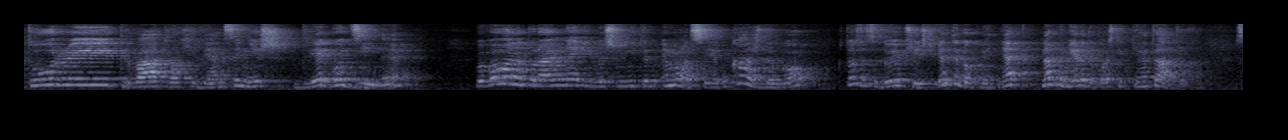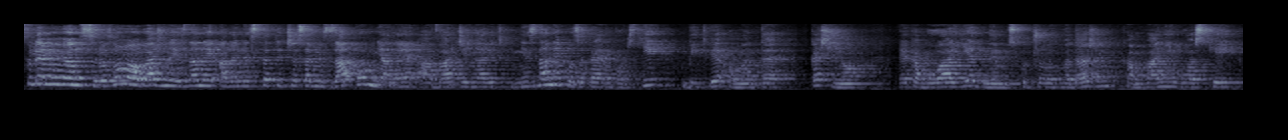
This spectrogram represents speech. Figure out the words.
który trwa trochę więcej niż dwie godziny. Wywoła naturalne i wyśmienite emocje u każdego, kto zdecyduje przyjść 5 kwietnia na premierę do polskich kinoteatrów. Z kolei mówiąc, rozmowa o ważnej, znanej, ale niestety czasami zapomnianej, a bardziej nawet nieznanej poza krajem Polski bitwie o Monte Cassino, jaka była jednym z kluczowych wydarzeń kampanii włoskiej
